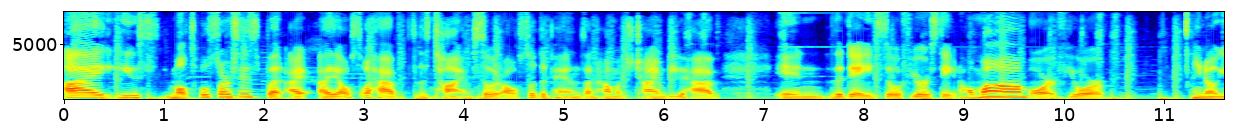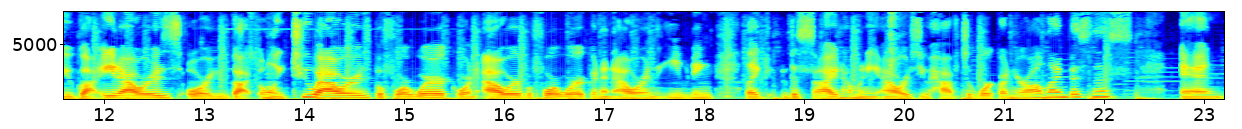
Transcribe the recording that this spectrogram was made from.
I use multiple sources, but I, I also have the time. So it also depends on how much time do you have in the day. So if you're a stay-at-home mom or if you're you know, you've got eight hours, or you've got only two hours before work, or an hour before work, and an hour in the evening. Like, decide how many hours you have to work on your online business, and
